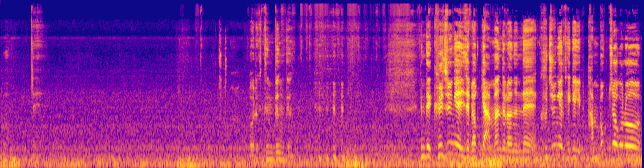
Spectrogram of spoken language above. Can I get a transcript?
뭐, 네. 뭐 이렇게 등등등. 근데 그 중에 이제 몇 개 안 만들었는데 그 중에 되게 반복적으로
